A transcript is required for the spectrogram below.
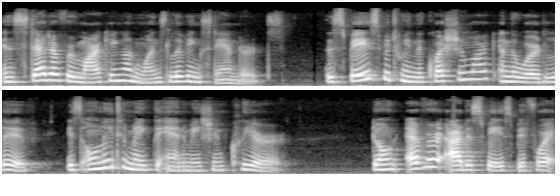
instead of remarking on one's living standards. The space between the question mark and the word live is only to make the animation clearer. Don't ever add a space before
